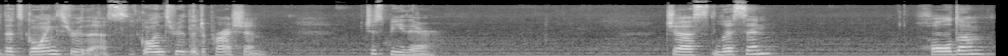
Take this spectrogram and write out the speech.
that's going through this, going through the depression, just be there. Just listen, hold them.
